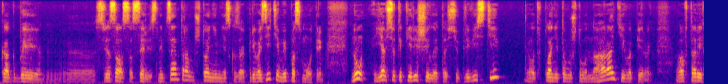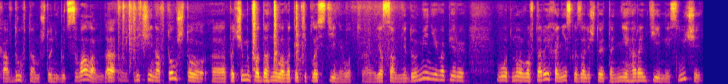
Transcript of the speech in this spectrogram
как бы э, связался с сервисным центром, что они мне сказали, привозите, мы посмотрим. Ну, я все-таки решил это все привезти, вот, в плане того, что он на гарантии, во-первых. Во-вторых, а вдруг там что-нибудь с валом? Да? Причина в том, что э, почему подогнула вот эти пластины. Вот э, я сам в недоумении, во-первых. Вот, но во-вторых, они сказали, что это не гарантийный случай.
